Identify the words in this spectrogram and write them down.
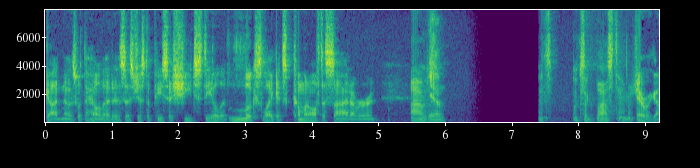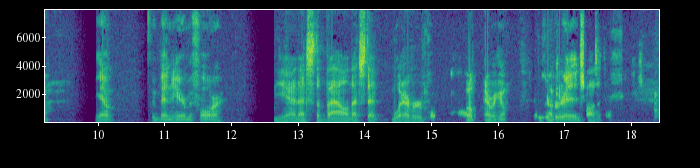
God knows what the hell that is. That's just a piece of sheet steel that looks like it's coming off the side of her. Ouch. Yeah. It looks like blast damage. There we go. Yep. We've been here before. Yeah, that's the bow. That's that whatever. Oh, there we go. There's your Okay. bridge. Pause it there.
